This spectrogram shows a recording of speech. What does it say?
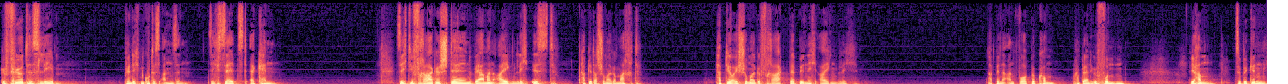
geführtes Leben finde ich ein gutes Ansinnen. Sich selbst erkennen. Sich die Frage stellen, wer man eigentlich ist. Habt ihr das schon mal gemacht? Habt ihr euch schon mal gefragt, wer bin ich eigentlich? Habt ihr eine Antwort bekommen? Habt ihr eine gefunden? Wir haben zu Beginn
